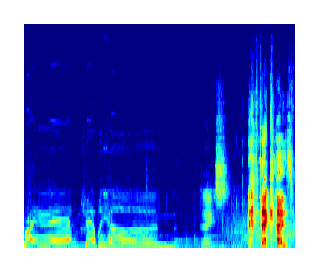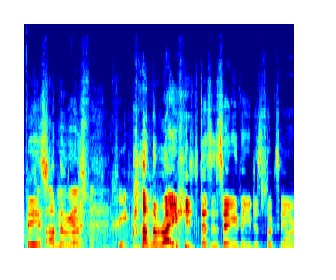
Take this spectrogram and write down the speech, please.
Grand Champion. nice. that guy's face That's- on the right. creepy. On the right, he doesn't say anything. He just looks at you.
